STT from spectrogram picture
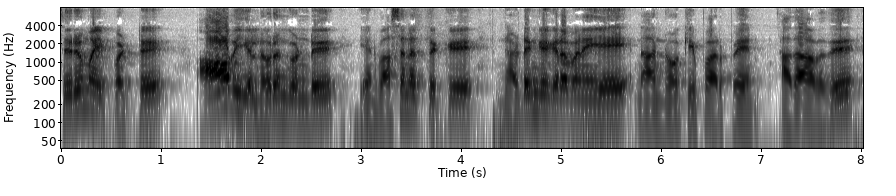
சிறுமைப்பட்டு ஆவியில் நொறுங்குண்டு என் வசனத்துக்கு நடுங்குகிறவனையே நான் நோக்கி பார்ப்பேன். அதாவது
